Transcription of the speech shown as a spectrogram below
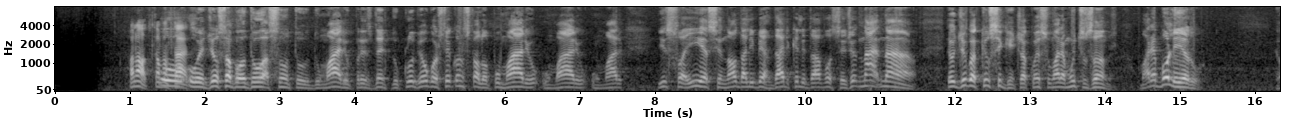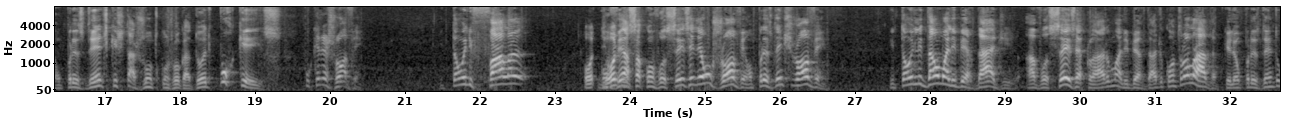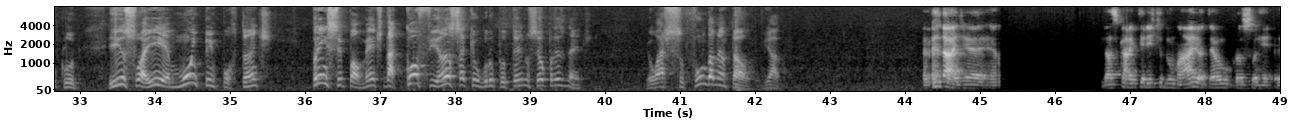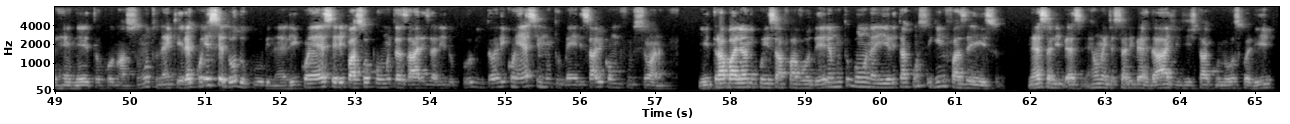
Ronaldo, fica à vontade. O, o Edilson abordou o assunto do Mário, presidente do clube. Eu gostei quando você falou, o Mário, o Mário, o Mário. Isso aí é sinal da liberdade que ele dá a vocês. Na, na, eu digo aqui o seguinte, já conheço o Mário há muitos anos. O Mário é boleiro. É um presidente que está junto com os jogadores. Por que isso? Porque ele é jovem. Então ele fala, de conversa olho. com vocês, ele é um jovem, é um presidente jovem. Então ele dá uma liberdade a vocês, é claro, uma liberdade controlada, porque ele é o presidente do clube. E isso aí é muito importante, principalmente da confiança que o grupo tem no seu presidente. Eu acho isso fundamental, Iago. É verdade, é, é das características do Mário, até o professor René tocou no assunto, né, que ele é conhecedor do clube, né, ele conhece, ele passou por muitas áreas ali do clube, então ele conhece muito bem, ele sabe como funciona. E trabalhando com isso a favor dele é muito bom, né, e ele está conseguindo fazer isso, nessa realmente essa liberdade de estar conosco ali.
